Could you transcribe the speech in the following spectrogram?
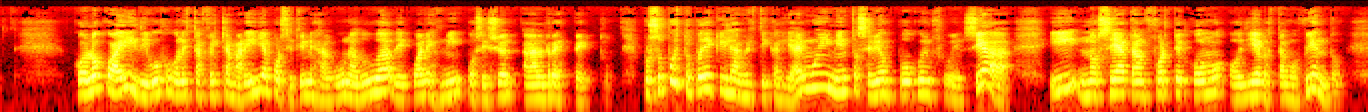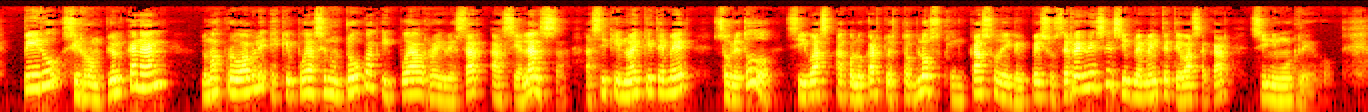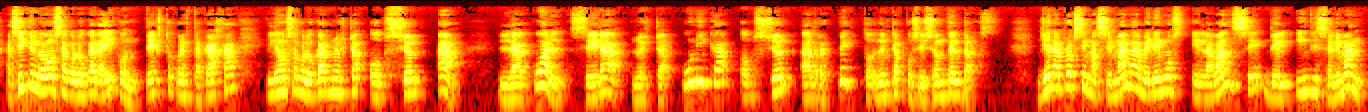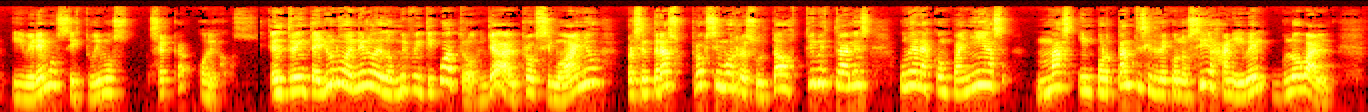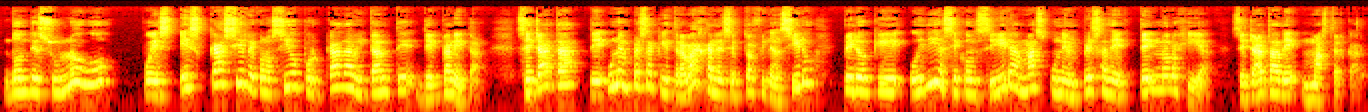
Coloco ahí dibujo con esta flecha amarilla por si tienes alguna duda de cuál es mi posición al respecto. Por supuesto, puede que la verticalidad del movimiento se vea un poco influenciada y no sea tan fuerte como hoy día lo estamos viendo. Pero si rompió el canal, lo más probable es que pueda hacer un throwback y pueda regresar hacia el alza. Así que no hay que temer, sobre todo si vas a colocar tu stop loss, que en caso de que el peso se regrese, simplemente te va a sacar sin ningún riesgo. Así que lo vamos a colocar ahí con texto, con esta caja, y le vamos a colocar nuestra opción A, la cual será nuestra única opción al respecto de nuestra posición del DAX. Ya la próxima semana veremos el avance del índice alemán y veremos si estuvimos cerca o lejos. El 31 de enero de 2024, ya el próximo año, presentará sus próximos resultados trimestrales una de las compañías más importantes y reconocidas a nivel global, donde su logo pues es casi reconocido por cada habitante del planeta. Se trata de una empresa que trabaja en el sector financiero, pero que hoy día se considera más una empresa de tecnología. Se trata de Mastercard.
